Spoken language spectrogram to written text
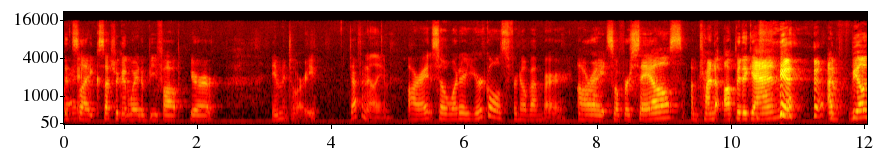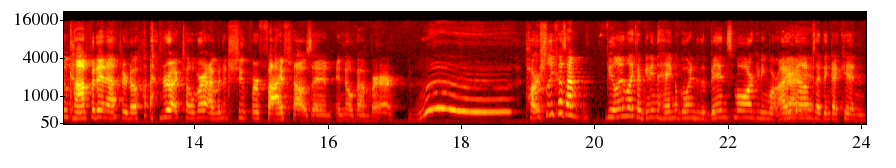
It's like such a good way to beef up your inventory. definitely. All right. So, what are your goals for November? All right, so for sales, I'm trying to up it again. I'm feeling confident after no- after October. I'm gonna shoot for five thousand in November. Woo! Partially because I'm feeling like I'm getting the hang of going to the bins more, getting more Right. items. I think I can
